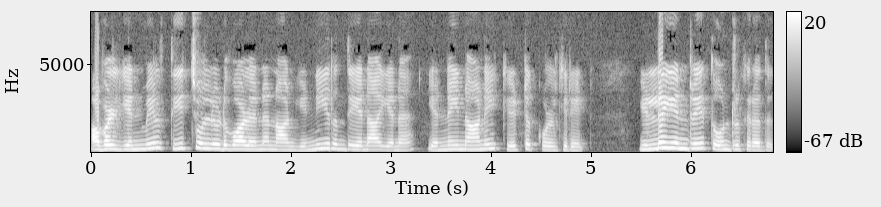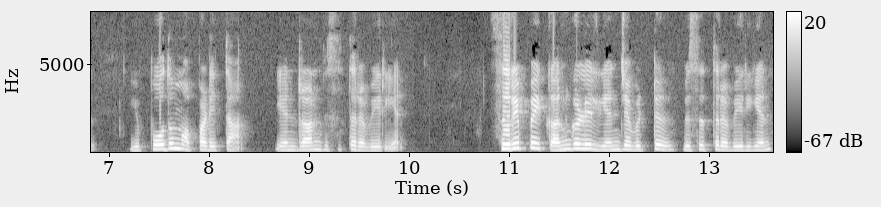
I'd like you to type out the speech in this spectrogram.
அவள் என்மேல் தீச்சொல்லிடுவாள் என நான் எண்ணியிருந்தேனா? என என்னை நானே கேட்டுக்கொள்கிறேன் இல்லை என்றே தோன்றுகிறது. இப்போதும் அப்படித்தான் என்றான் விசித்திர வீரியன் சிரிப்பை கண்களில் எஞ்சவிட்டு விசித்திர வீரியன்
